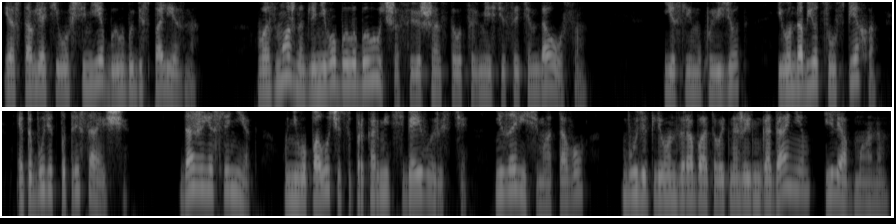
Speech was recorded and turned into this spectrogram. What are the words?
и оставлять его в семье было бы бесполезно. Возможно, для него было бы лучше совершенствоваться вместе с этим даосом. Если ему повезет, и он добьется успеха, это будет потрясающе. Даже если нет, у него получится прокормить себя и вырасти, независимо от того, будет ли он зарабатывать на жизнь гаданием или обманом.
